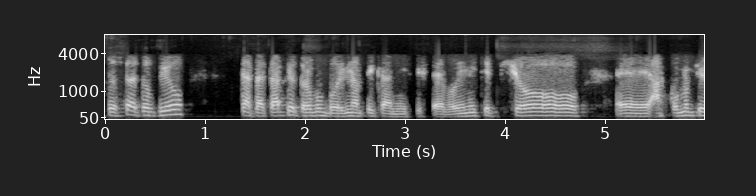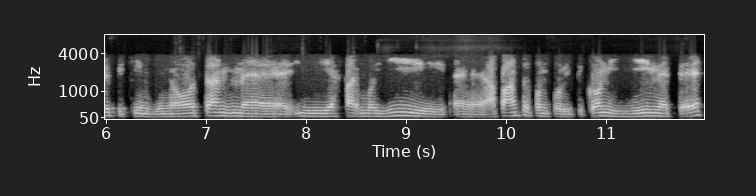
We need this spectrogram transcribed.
Σωστά, το οποίο κατά κάποιο τρόπο μπορεί να πει κανείς, πιστεύω, είναι και πιο, ε, ακόμα πιο επικίνδυνο όταν ε, η εφαρμογή ε, από άνθρωπων πολιτικών γίνεται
